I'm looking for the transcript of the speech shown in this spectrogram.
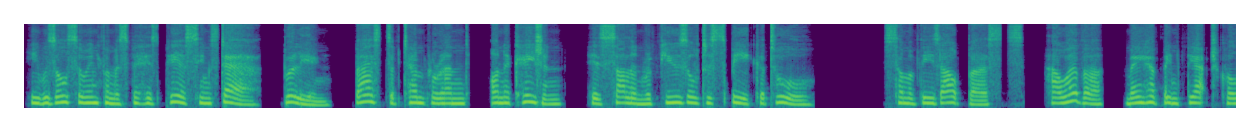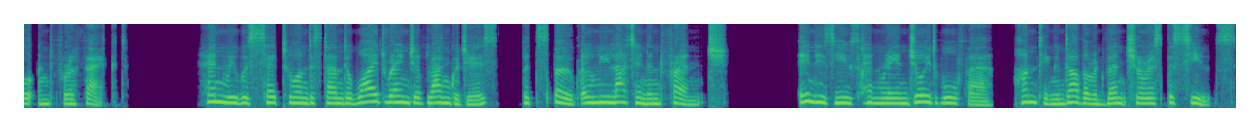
He was also infamous for his piercing stare, bullying, bursts of temper and, on occasion, his sullen refusal to speak at all. Some of these outbursts, however, may have been theatrical and for effect. Henry was said to understand a wide range of languages, but spoke only Latin and French. In his youth Henry enjoyed warfare, hunting and other adventurous pursuits.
